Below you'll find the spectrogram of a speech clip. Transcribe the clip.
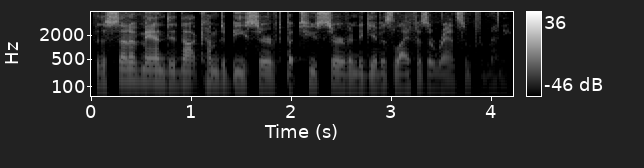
For the Son of Man did not come to be served, but to serve and to give his life as a ransom for many.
